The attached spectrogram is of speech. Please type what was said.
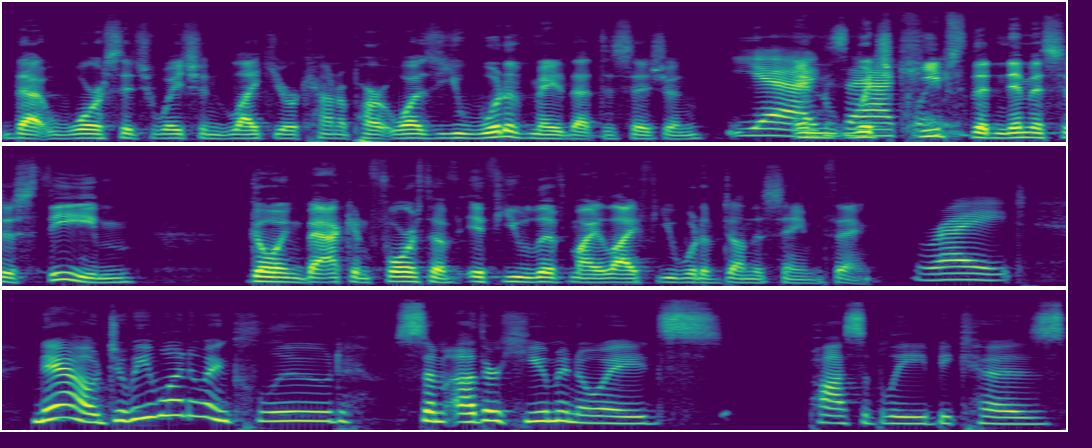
that war situation like your counterpart was, you would have made that decision, Yeah, and exactly. which keeps the nemesis theme going back and forth of if you lived my life, you would have done the same thing. Right. Now, do we want to include some other humanoids, possibly because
